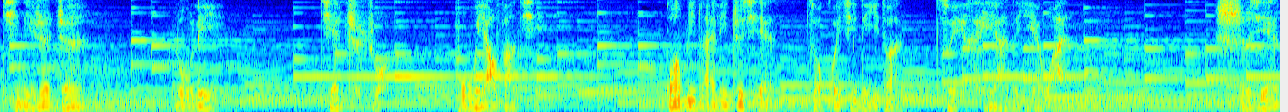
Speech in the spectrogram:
请你认真、努力、坚持住，不要放弃。光明来临之前，总会经历一段最黑暗的夜晚。时间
